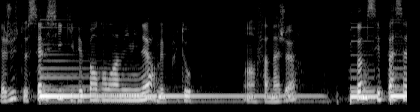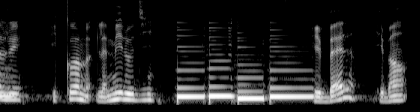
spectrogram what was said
Il y a juste celle-ci qui fait pas entendre un Mi mineur, mais plutôt un Fa majeur. Comme c'est passager et comme la mélodie est belle, et eh ben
